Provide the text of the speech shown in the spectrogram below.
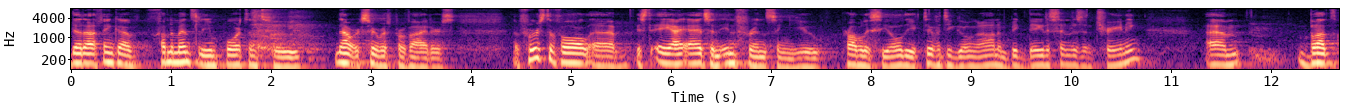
that I think are fundamentally important to network service providers. Uh, first of all, uh, is the AI edge and inferencing. You probably see all the activity going on in big data centers and training. Um, but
